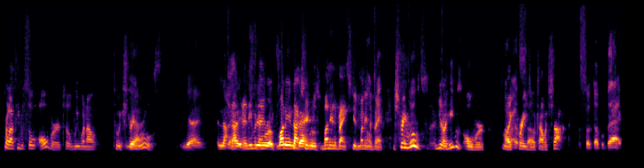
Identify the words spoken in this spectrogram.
realized he was so over until we went out to Extreme Yeah. Rules. Yeah, not, Yeah. not even, And even Extreme that- Rules, Money in the Extreme Bank. Rules, Money in the Bank. Excuse me, Money in the Bank. Extreme Okay. Rules, you know, he was over like All right, crazy, so- which I was shocked. so double back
